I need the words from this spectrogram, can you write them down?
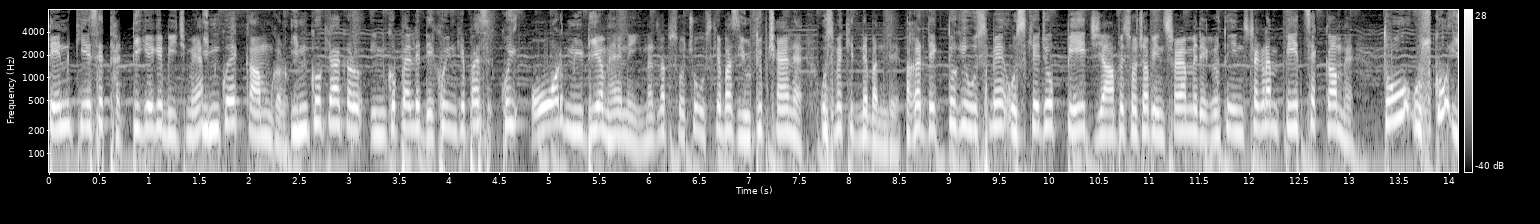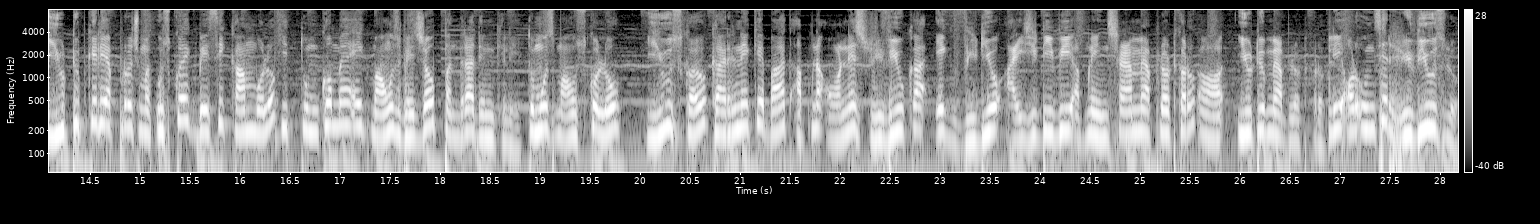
टेन के से थर्टी के के बीच में इनको एक काम करो, इनको क्या करो, इनको पहले देखो, इनके पास कोई और मीडियम है नहीं। मतलब सोचो उसके पास यूट्यूब चैनल है, उसमें कितने बंदे अगर देखते हो कि उसमें उसके जो पेज जहाँ पे सोचो आप इंस्टाग्राम में देख रहे हो तो इंस्टाग्राम पेज से कम है। तो उसको YouTube के लिए अप्रोच मत। उसको एक बेसिक काम बोलो कि तुमको मैं एक माउस भेज रहा हूँ पंद्रह दिन के लिए। तुम उस माउस को लो यूज़ करो। करने के बाद अपना ऑनेस्ट रिव्यू का एक वीडियो आईजीटीवी अपने इंस्टाग्राम में अपलोड करो और यूट्यूब में अपलोड करो। और उनसे रिव्यूज़ लो।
